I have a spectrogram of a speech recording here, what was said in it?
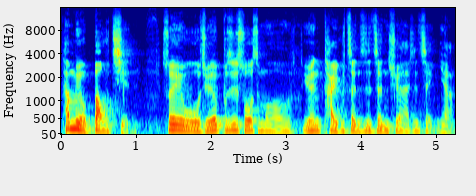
他没有暴减，所以我觉得不是说什么因为太政治正确还是怎样，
